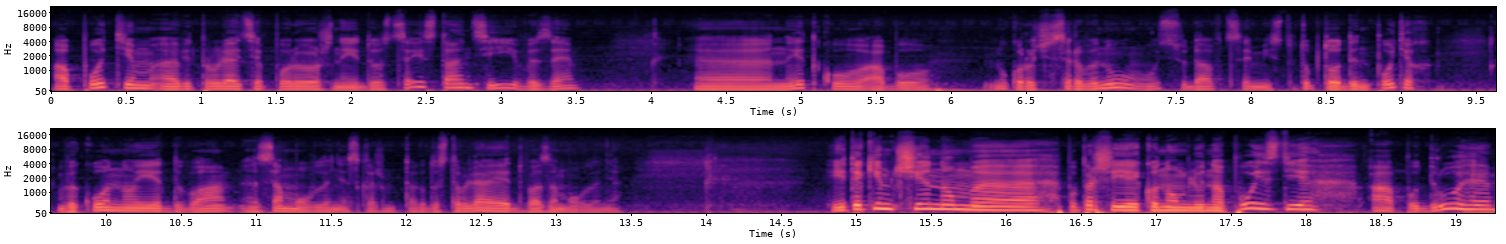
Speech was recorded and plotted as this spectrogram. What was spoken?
а потім е, відправляється порожній до цієї станції і везе е, нитку або ну, коротше, сировину ось сюди, в це місто. Тобто один потяг виконує два замовлення, скажімо так, доставляє два замовлення. І таким чином, по-перше, я економлю на поїзді, а по-друге,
